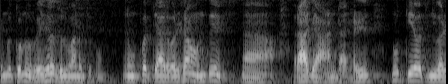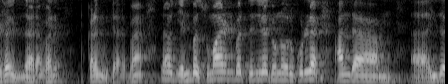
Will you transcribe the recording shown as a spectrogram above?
எண்பத்தி தொண்ணூறு வயசில் சொல்லுவான்னு வச்சுப்போம். ஏன்னா முப்பத்தி ஆறு வருஷம் வந்து ராஜா ஆண்டார்கள். நூற்றி இருபத்தஞ்சி வருஷம் இருந்தார் அவர். கிளம்பி விட்டார் அப்போ. அதாவது எண்பது சுமார் எண்பத்தஞ்சில் தொண்ணூறுக்குள்ளே அந்த இது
